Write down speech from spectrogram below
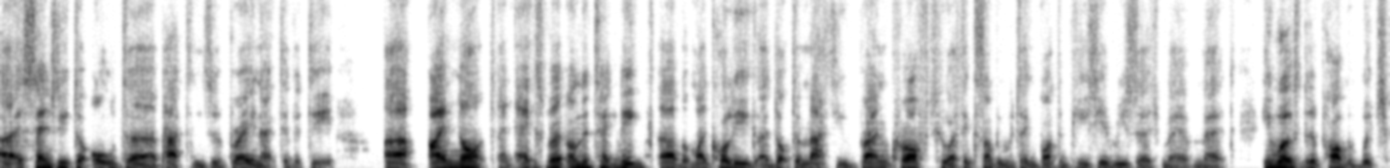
uh, essentially to alter patterns of brain activity. Uh, I'm not an expert on the technique, but my colleague, Dr. Matthew Bancroft, who I think some people taking part in PCA research may have met, he works in the department which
